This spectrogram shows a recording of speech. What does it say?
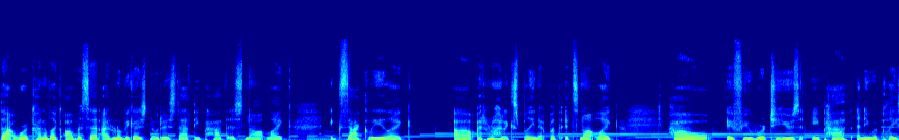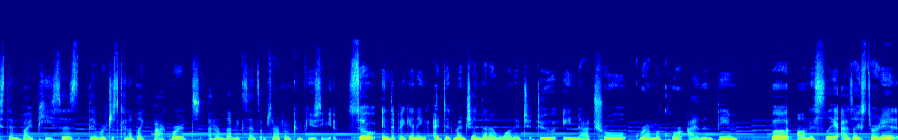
that were kind of like opposite I don't know if you guys noticed that the path is not like exactly like uh, I don't know how to explain it, but it's not like how if you were to use a path and you would place them by pieces, they were just kind of like backwards. I don't know if that makes sense. I'm sorry if I'm confusing you. So, in the beginning, I did mention that I wanted to do a natural Gramacore Island theme, but honestly, as I started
